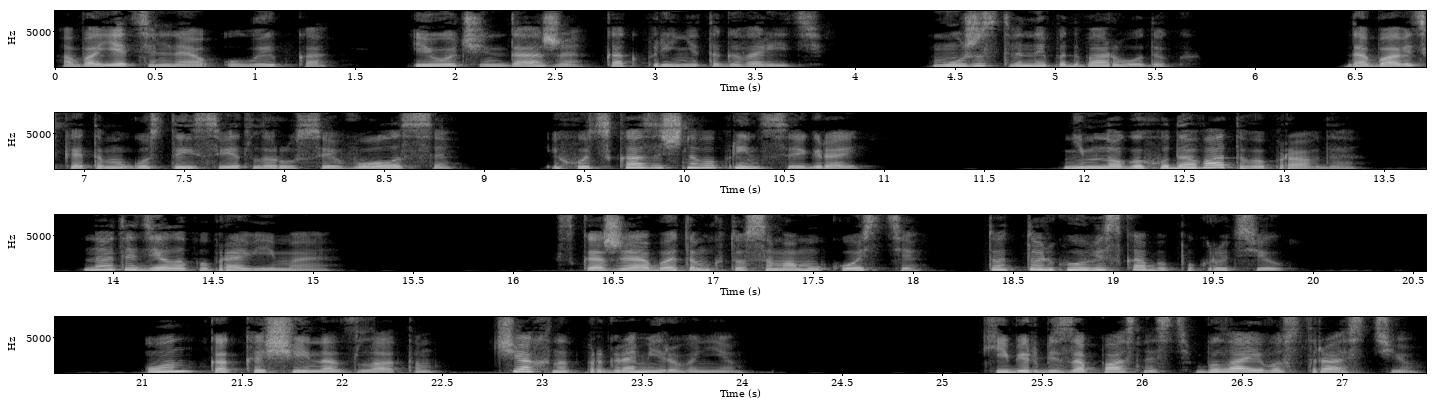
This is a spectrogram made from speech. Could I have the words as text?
обаятельная улыбка и очень даже, как принято говорить, мужественный подбородок. Добавить к этому густые светло-русые волосы и хоть сказочного принца играй. Немного худоватого, правда, но это дело поправимое. Скажи об этом кто самому Косте, тот только у виска бы покрутил. Он, как Кощей над златом, чах над программированием. Кибербезопасность была его страстью.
